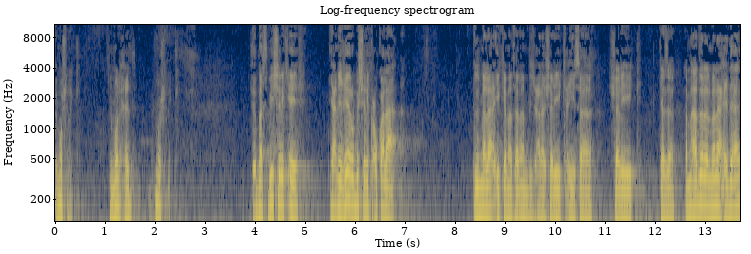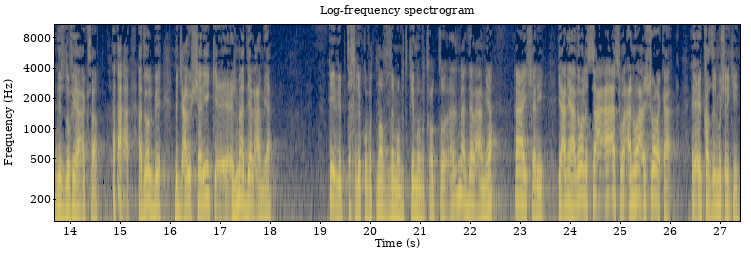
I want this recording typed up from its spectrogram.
مشرك. الملحد مشرك. بس بيشرك إيش؟ يعني غيره بيشرك عقلاء. الملائكة مثلا بيجعلها شريك عيسى شريك كذا. أما هذول الملاحدة نزلوا فيها أكثر. هذول بيجعلوا الشريك المادة العامية هي اللي بتخلق وبتنظم وبتقيم وبتحط. المادة العامية هاي الشريك يعني هذول الساعة أسوأ أنواع الشركاء قصد المشركين.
